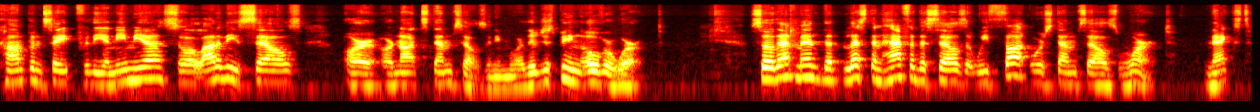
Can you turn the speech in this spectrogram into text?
compensate for the anemia. So a lot of these cells are, are not stem cells anymore. They're just being overworked. So that meant that less than half of the cells that we thought were stem cells weren't. Next.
